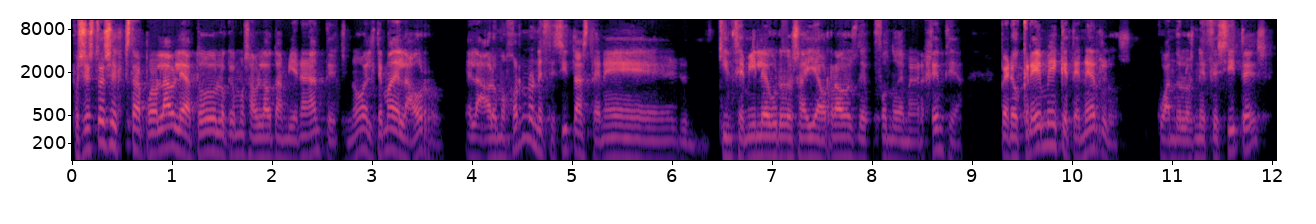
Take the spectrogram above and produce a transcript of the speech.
Pues esto es extrapolable a todo lo que hemos hablado también antes, ¿no? El tema del ahorro a lo mejor no necesitas tener 15.000 euros ahí ahorrados de fondo de emergencia, pero créeme que tenerlos cuando los necesites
